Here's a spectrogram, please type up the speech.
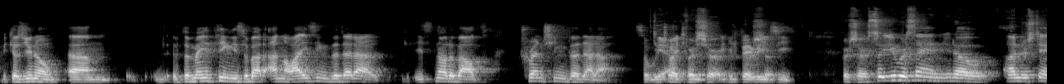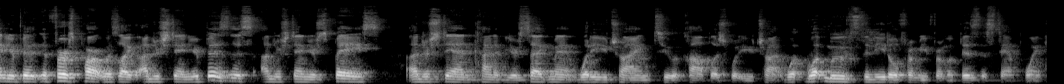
because you know um, the main thing is about analyzing the data. It's not about crunching the data. So we yeah, try to make, sure. make, it very sure. easy. For sure. So you were saying, you know, understand your. The first part was like understand your business, understand your space, understand kind of your segment. What are you trying to accomplish? What are you trying? What what moves the needle from you from a business standpoint?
